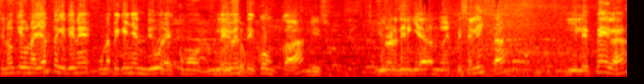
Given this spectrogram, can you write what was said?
sino que es una llanta que tiene una pequeña hendidura, es como levemente cóncava. Y uno le tiene que ir dando a un especialista y le pega,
